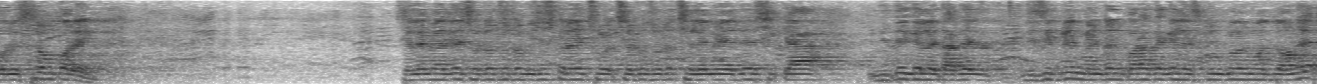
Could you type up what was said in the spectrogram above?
পরিশ্রম করেন। ছেলে মেয়েদের ছোট ছোট, বিশেষ করে ছোট ছোট ছেলে মেয়েদের শিক্ষা দিতে গেলে, তাদের ডিসিপ্লিন মেনটেন করাতে গেলে স্কুলগুলোর মধ্যে অনেক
